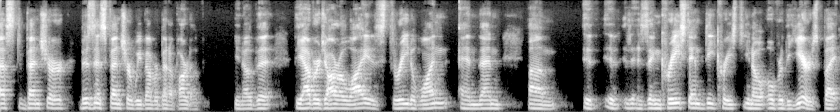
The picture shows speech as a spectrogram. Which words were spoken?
best venture, business venture we've ever been a part of. You know, the the average ROI is three to one, and then um, it, it it has increased and decreased, you know, over the years. But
